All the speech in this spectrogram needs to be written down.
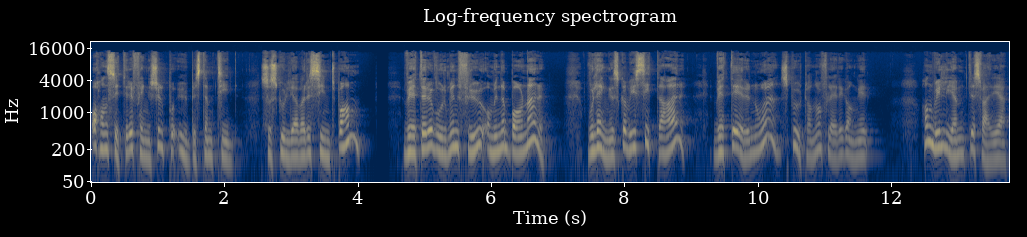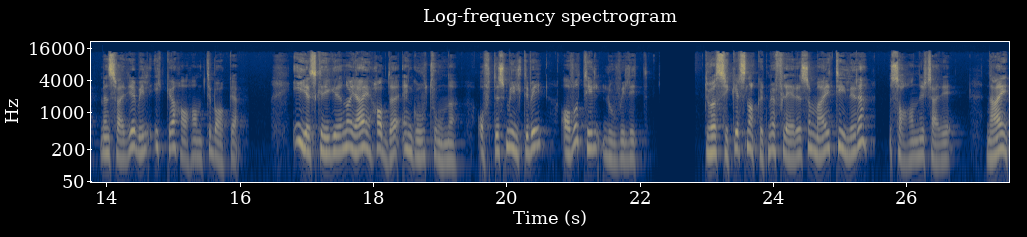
og han sitter i fengsel på ubestemt tid. Så skulle jeg være sint på ham? Vet dere hvor min fru og mine barn er? Hvor lenge skal vi sitte her? Vet dere noe? spurte han om flere ganger. Han vil hjem til Sverige, men Sverige vil ikke ha ham tilbake. IS-krigeren og jeg hadde en god tone. Ofte smilte vi, av og til lo vi litt. Du har sikkert snakket med flere som meg tidligere, sa han nysgjerrig. Nei,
